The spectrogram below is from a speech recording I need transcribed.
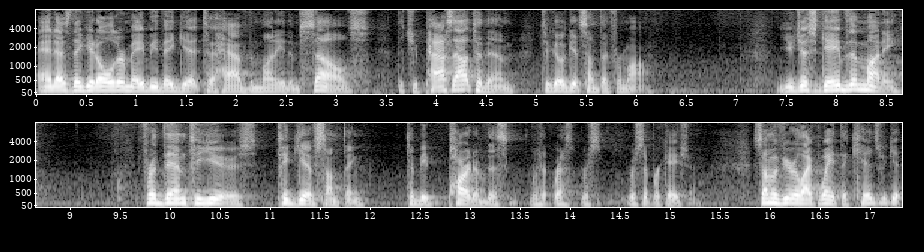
And as they get older, maybe they get to have the money themselves that you pass out to them to go get something for mom. You just gave them money for them to use to give something to be part of this reciprocation. Some of you are like, wait, the kids would get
